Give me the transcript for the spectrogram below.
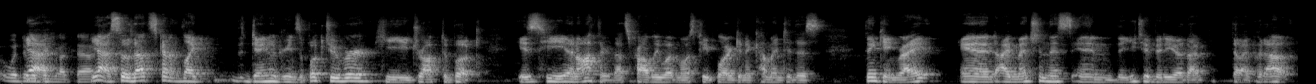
What do Yeah, we think about that? Yeah, so that's kind of like Daniel Greene's a booktuber. He dropped a book. Is he an author? That's probably what most people are going to come into this thinking, right? And I mentioned this in the YouTube video that that I put out.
